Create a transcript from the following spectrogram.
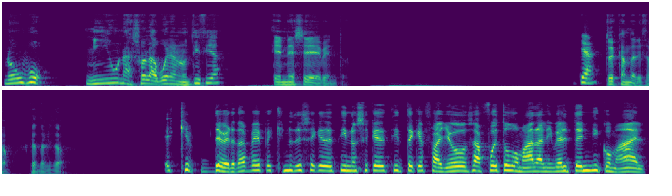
No hubo ni una sola buena noticia en ese evento. Ya. Estoy escandalizado, escandalizado. Es que, de verdad, Pepe, es que no te sé qué decir, no sé qué decirte que falló. O sea, fue todo mal, a nivel técnico mal,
